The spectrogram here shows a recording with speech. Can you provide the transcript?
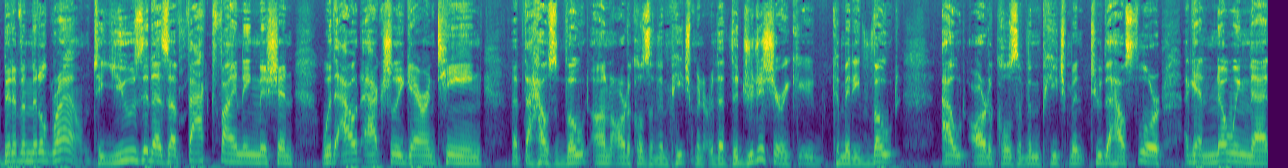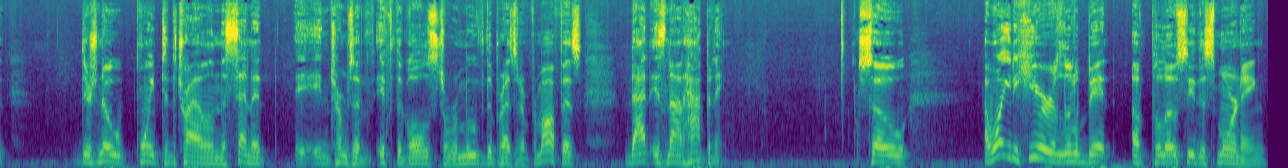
bit of a middle ground, to use it as a fact finding mission without actually guaranteeing that the House vote on articles of impeachment or that the Judiciary Committee vote out articles of impeachment to the House floor. Again, knowing that there's no point to the trial in the Senate in terms of if the goal is to remove the president from office, that is not happening. So I want you to hear a little bit of Pelosi this morning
